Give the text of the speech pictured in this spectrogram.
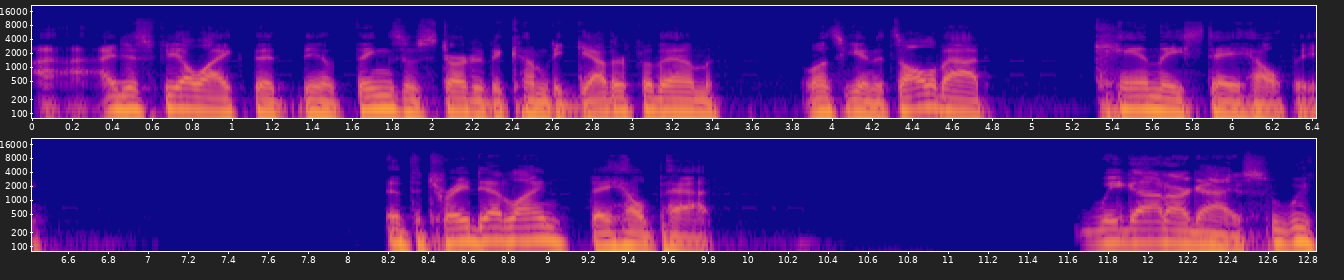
I, I just feel like that you know things have started to come together for them. Once again, it's all about can they stay healthy. At the trade deadline, they held pat We got our guys. we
